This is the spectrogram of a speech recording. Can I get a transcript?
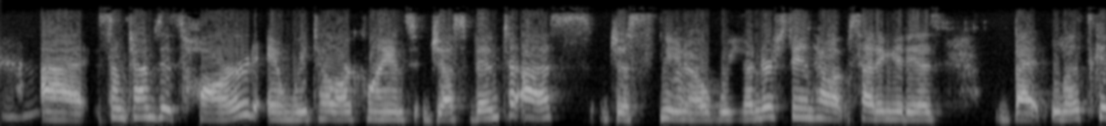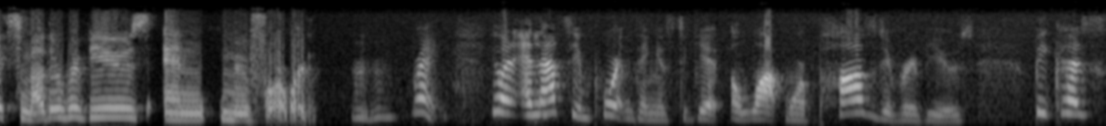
Mm-hmm. Uh, sometimes it's hard, and we tell our clients just vent to us. Just, you right. know, we understand how upsetting it is, but let's get some other reviews and move forward. Mm-hmm. Right. You know, and that's the important thing is to get a lot more positive reviews because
